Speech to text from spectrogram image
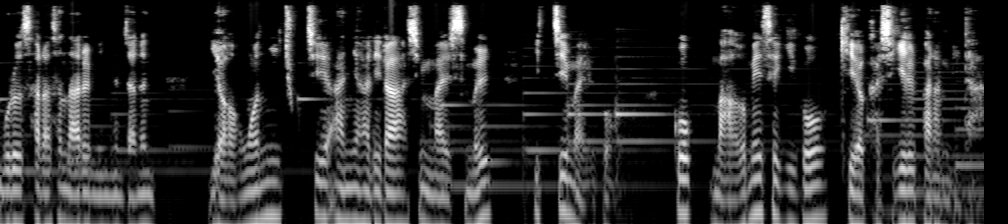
무릇 살아서 나를 믿는 자는 영원히 죽지 아니하리라 하신 말씀을 잊지 말고 꼭 마음에 새기고 기억하시길 바랍니다.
